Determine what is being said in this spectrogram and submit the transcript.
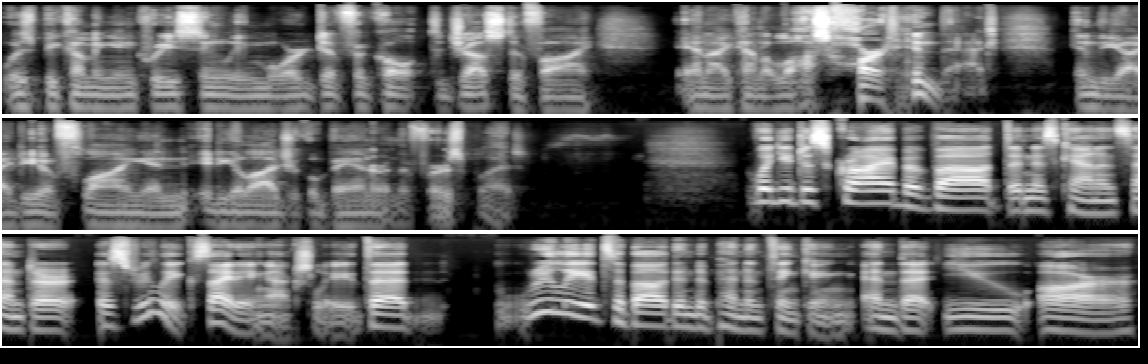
was becoming increasingly more difficult to justify. And I kind of lost heart in that, in the idea of flying an ideological banner in the first place. What you describe about the Niskanen Center is really exciting, actually, that really it's about independent thinking and that you are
